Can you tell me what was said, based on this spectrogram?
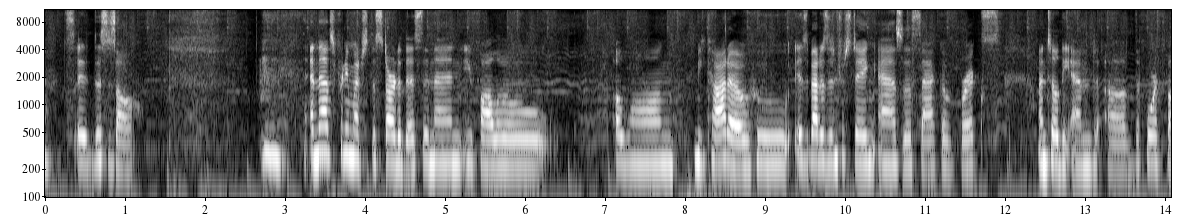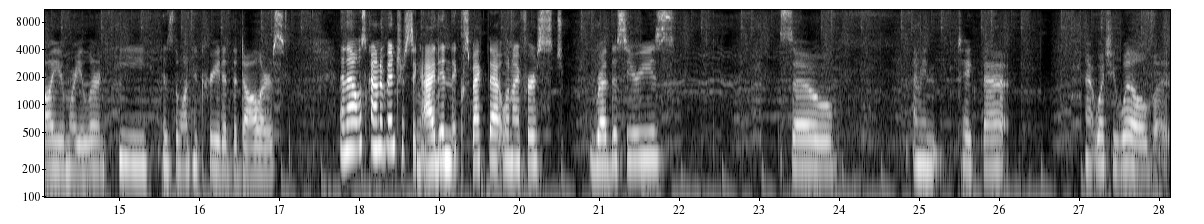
it, this is all. and that's pretty much the start of this, and then you follow along Mikado, who is about as interesting as a sack of bricks until the end of the fourth volume, where you learn he is the one who created the dollars. And that was kind of interesting. I didn't expect that when I first read the series. So, I mean, take that at what you will, but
